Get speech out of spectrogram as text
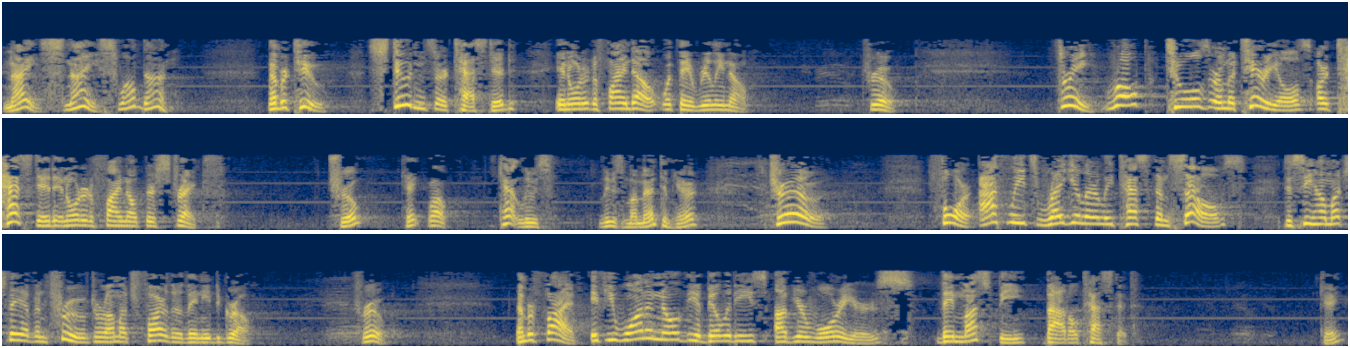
Nice, nice. Well done. Number two, students are tested in order to find out what they really know. True. Three, rope, tools, or materials are tested in order to find out their strength. True. Okay, well, you can't lose, lose momentum here. True. Four, athletes regularly test themselves to see how much they have improved or how much farther they need to grow. True. Number five, if you want to know the abilities of your warriors, they must be battle tested. Okay?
